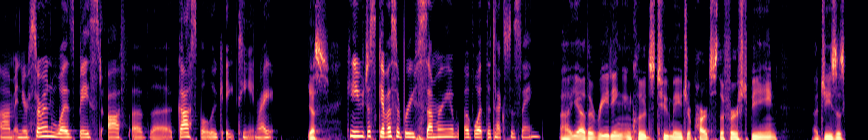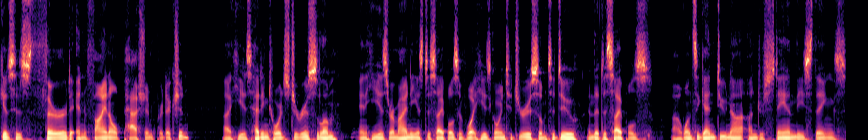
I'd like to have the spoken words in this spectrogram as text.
Um, and your sermon was based off of the Gospel, Luke 18, right? Yes. Can you just give us a brief summary of, of what the text is saying? Uh, yeah, the reading includes two major parts. The first being uh, Jesus gives his third and final passion prediction. Uh, he is heading towards Jerusalem, and he is reminding his disciples of what he is going to Jerusalem to do. And the disciples, uh, once again, do not understand these things.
